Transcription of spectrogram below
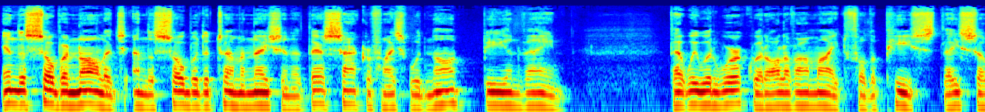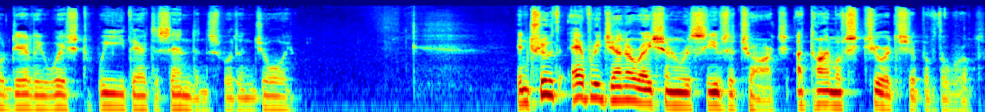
in the sober knowledge and the sober determination that their sacrifice would not be in vain, that we would work with all of our might for the peace they so dearly wished we, their descendants, would enjoy. In truth, every generation receives a charge, a time of stewardship of the world.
